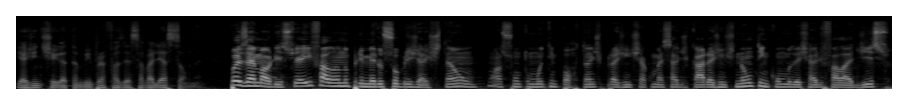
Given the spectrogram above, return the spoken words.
e a gente chega também para fazer essa avaliação, né? Pois é, Maurício. E aí, falando primeiro sobre gestão, um assunto muito importante para a gente já começar de cara, a gente não tem como deixar de falar disso.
